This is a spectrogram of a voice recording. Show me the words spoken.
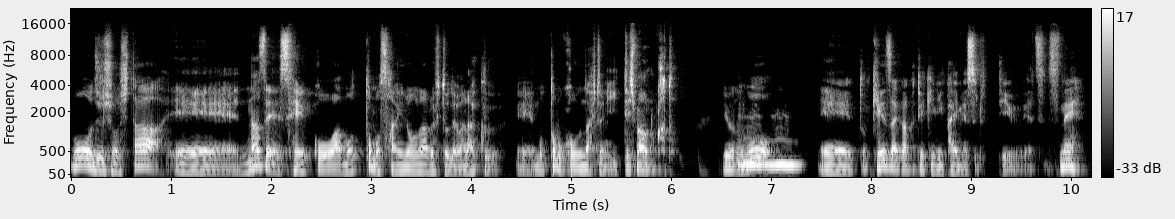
を受賞した、えーなぜ成功は最も才能のある人ではなく、えー最も幸運な人に行ってしまうのかというのを、うんうんえっ、と、経済学的に解明するっていうやつですね。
